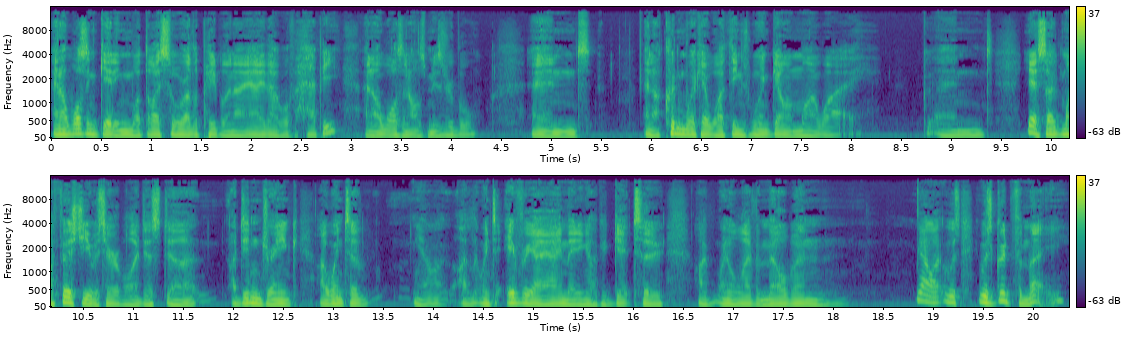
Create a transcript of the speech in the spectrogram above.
and I wasn't getting what I saw other people in AA. They were happy, and I wasn't. I was miserable, and and I couldn't work out why things weren't going my way. And yeah, so my first year was terrible. I just uh, I didn't drink. I went to you know I went to every AA meeting I could get to. I went all over Melbourne. You know, it was it was good for me.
